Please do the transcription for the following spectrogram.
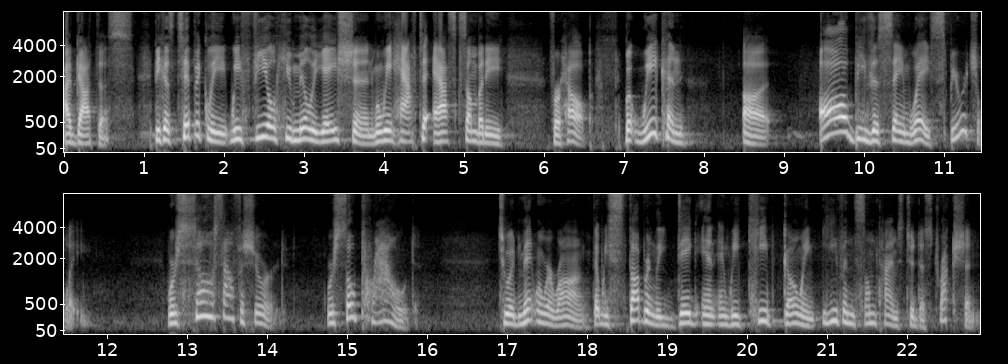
I've got this. Because typically we feel humiliation when we have to ask somebody for help. But we can uh, all be the same way spiritually. We're so self assured, we're so proud to admit when we're wrong that we stubbornly dig in and we keep going, even sometimes to destruction.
